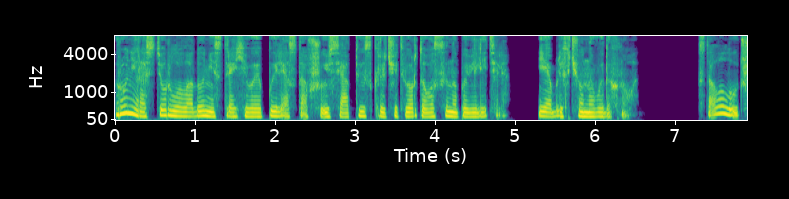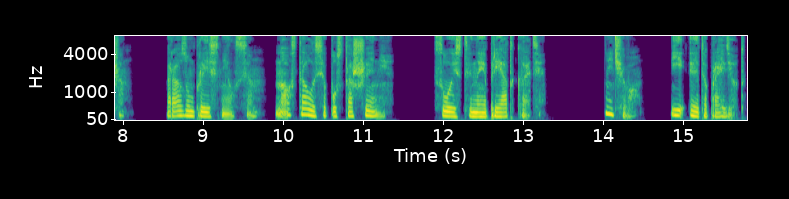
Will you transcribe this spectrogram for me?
Рони растерла ладони, стряхивая пыль, оставшуюся от искры четвертого сына повелителя, и облегченно выдохнула. Стало лучше. Разум прояснился, но осталось опустошение, свойственное при откате. Ничего, и это пройдет.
